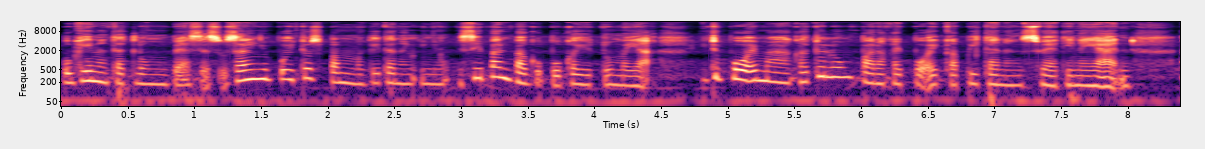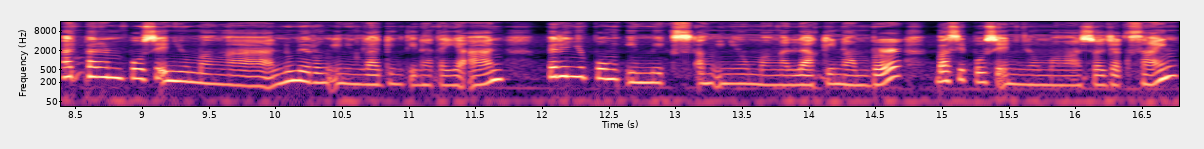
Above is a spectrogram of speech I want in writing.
ugay ng tatlong beses. Usahin niyo po ito sa pamamagitan ng inyong isipan bago po kayo tumaya. Ito po ay makakatulong para kayo po ay kapitan ng swerte na yan. At para po sa inyong mga numerong inyong laging tinatayaan, pwede niyo pong i-mix ang inyong mga lucky number base po sa inyong mga zodiac sign.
